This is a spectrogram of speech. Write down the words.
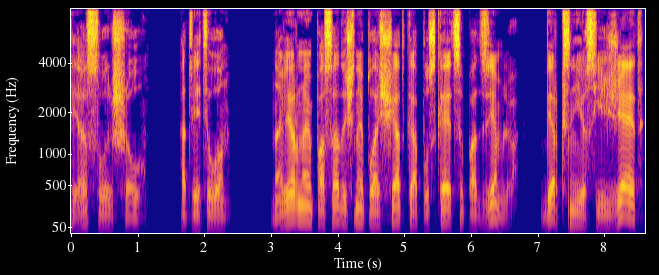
я слышал», — ответил он. «Наверное, посадочная площадка опускается под землю, Берг с нее съезжает,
